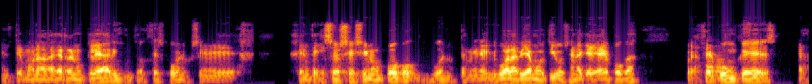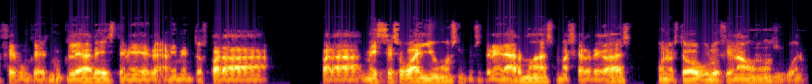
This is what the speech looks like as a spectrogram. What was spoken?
el temor a la guerra nuclear y entonces, bueno, se, gente que se obsesionó un poco, bueno, también igual había motivos en aquella época, pues hacer claro. búnkers, hacer búnkers nucleares, tener alimentos para, para meses o años, incluso tener armas, máscaras de gas. Bueno, esto ha evolucionado, ¿no? Y bueno,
